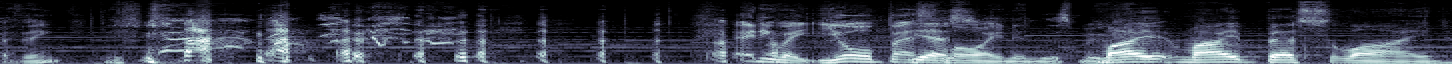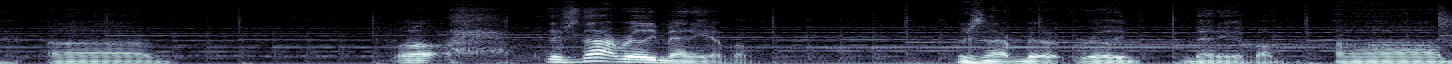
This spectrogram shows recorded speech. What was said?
I think. anyway, your best Yes. line in this movie. My my best line. Um, well, there's not really many of them. There's not re- really many of them. Um,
